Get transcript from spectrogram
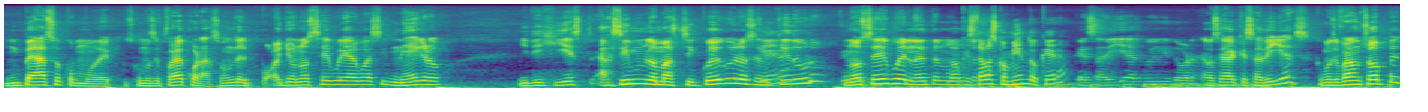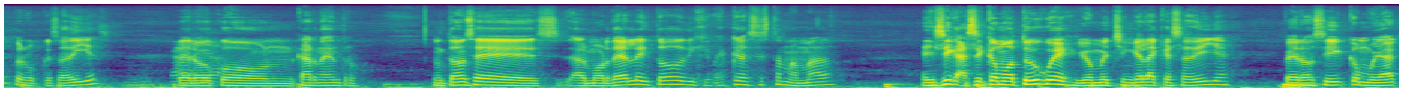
un pedazo como de, pues, como si fuera corazón del pollo, no sé, güey, algo así negro. Y dije, "¿Y esto?". así lo masticé, güey, lo sentí duro. No sé, güey, la neta no. Lo que estabas comiendo, ¿qué era? Quesadillas, güey, o sea, quesadillas, como si fueran sopes, pero quesadillas, pero con carne dentro. Entonces, al morderle y todo, dije, güey, ¿qué es esta mamada? Y sí, así como tú, güey, yo me chingué la quesadilla. Pero sí, como ya,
